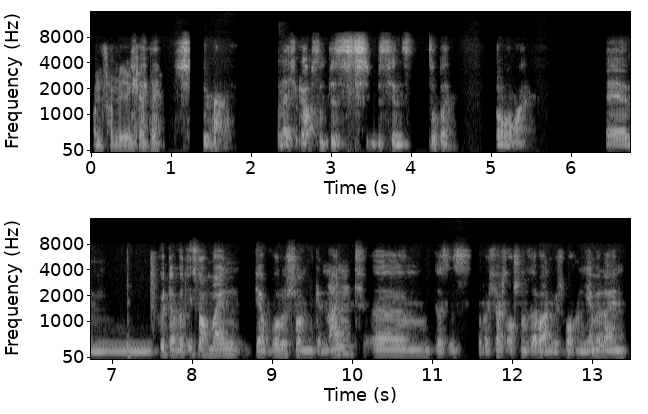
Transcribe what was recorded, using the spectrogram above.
von Familie Campbell. Vielleicht gab es ein bis- ein bisschen Suppe. Schauen wir mal. Ähm, gut, dann würde ich noch meinen, der wurde schon genannt. Ähm, das ist, oder ich habe es auch schon selber angesprochen, Jemelein.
